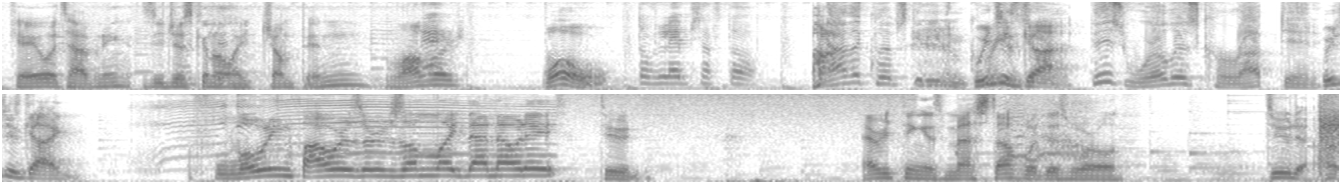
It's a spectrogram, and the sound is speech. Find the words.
Okay, what's happening? Is he just gonna like jump in lava? Whoa, Το βλέπεις αυτό. Now the clips get even We crazier. just got- This world is corrupted. we just got floating flowers or something like that nowadays? Dude, everything is messed up with this world. Dude, uh,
